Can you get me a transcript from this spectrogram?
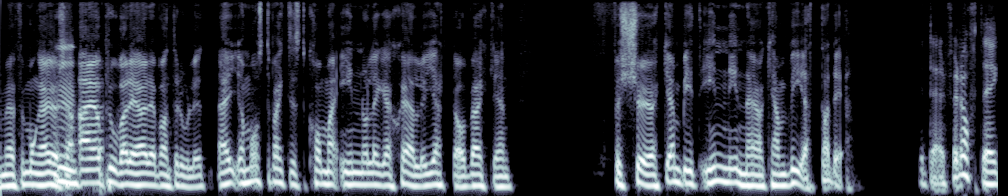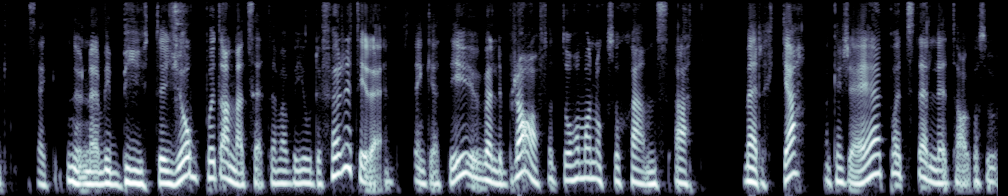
Men för många gör så här, Mm. jag provar det här, det var inte roligt. Nej, jag måste faktiskt komma in och lägga själ och hjärta och verkligen försöka en bit in innan jag kan veta det. Det är därför det ofta är nu när vi byter jobb på ett annat sätt än vad vi gjorde förr i tiden, så tänker jag att det är ju väldigt bra, för då har man också chans att märka. Man kanske är på ett ställe ett tag och så,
